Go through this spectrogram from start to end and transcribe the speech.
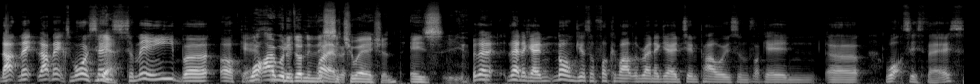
that make that makes more sense to me, but okay. What I would have done in this whatever. situation is But then, then again, no one gives a fuck about the renegade Jim Powers and fucking uh, what's his face,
